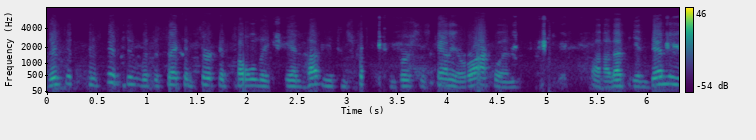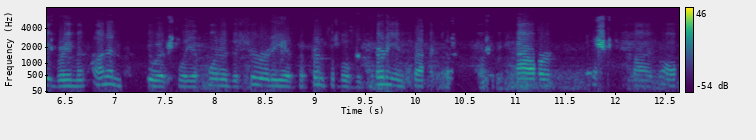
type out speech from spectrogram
This is consistent with the Second Circuit's holding in Hutton Construction versus County of Rockland uh, that the indemnity agreement unambiguously appointed the surety as the principal's attorney in fact the power to exercise all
